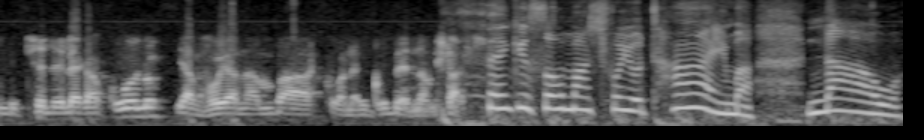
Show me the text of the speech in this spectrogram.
Ndithilile kakhulu. Yavuya enkqubeni namhlanje. Thank you so much for your time. Now,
